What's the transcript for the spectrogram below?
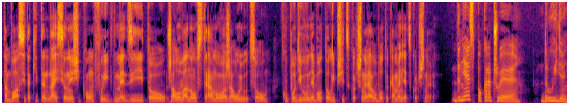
tam bol asi taký ten najsilnejší konflikt medzi tou žalovanou stranou a žalujúcou. Ku podivu nebol to Lipšic Kočner, ale bol to Kamenec Kočner. Dnes pokračuje druhý deň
